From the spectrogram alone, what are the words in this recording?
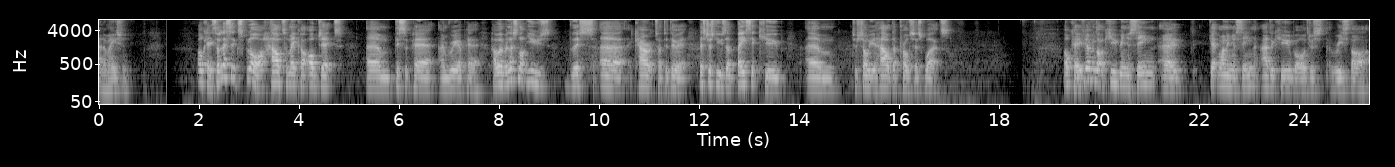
animation. Okay, so let's explore how to make our object um, disappear and reappear. However, let's not use this uh, character to do it. Let's just use a basic cube um, to show you how the process works. Okay, if you haven't got a cube in your scene, uh, get one in your scene, add a cube or just restart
